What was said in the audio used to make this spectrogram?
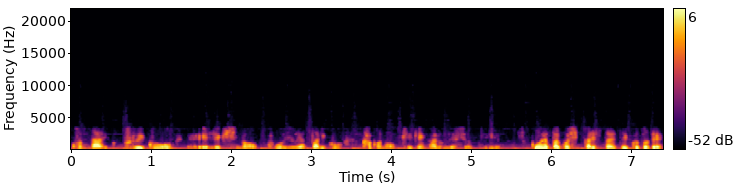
こんな古いこう、えー、歴史のこういうやっぱりこう過去の経験があるんですよっていうそこをやっぱりこうしっかり伝えていくことで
